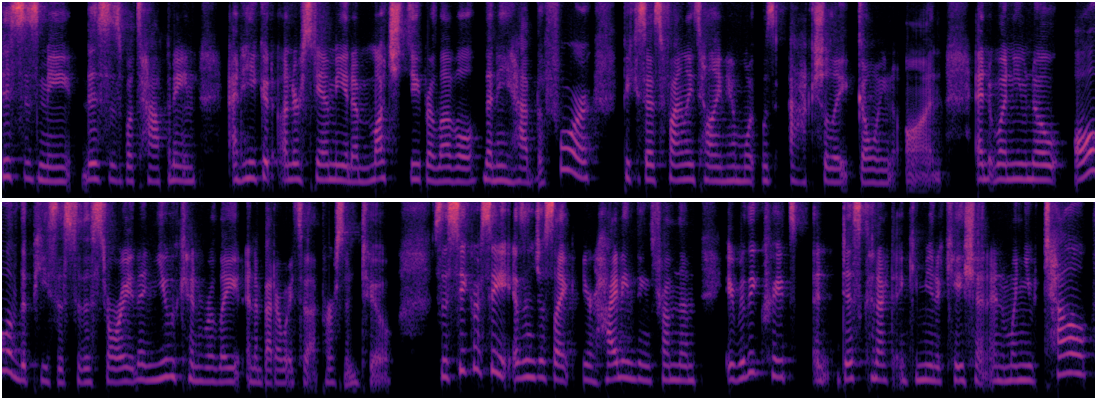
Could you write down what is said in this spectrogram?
this is me, this is what's happening. And he could understand me at a much deeper level than he had before because I was finally telling him what was actually going on. And when you know all of the pieces to the story, then you can relate in a better way to that person too. So secrecy isn't just like you're hiding things from them, it really creates a disconnect in communication. And when you tell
